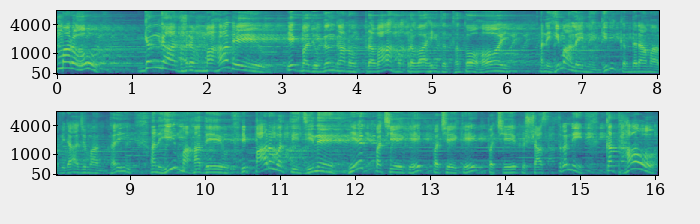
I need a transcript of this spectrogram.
મારો ગંગાધર મહાદેવ એક બાજુ ગંગાનો પ્રવાહ પ્રવાહિત થતો હોય અને હિમાલયની ગિરિકંદરામાં વિરાજમાન થઈ અને ઈ મહાદેવ એ પાર્વતીજીને એક પછી એક એક પછી એક એક પછી એક શાસ્ત્રની કથાઓ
